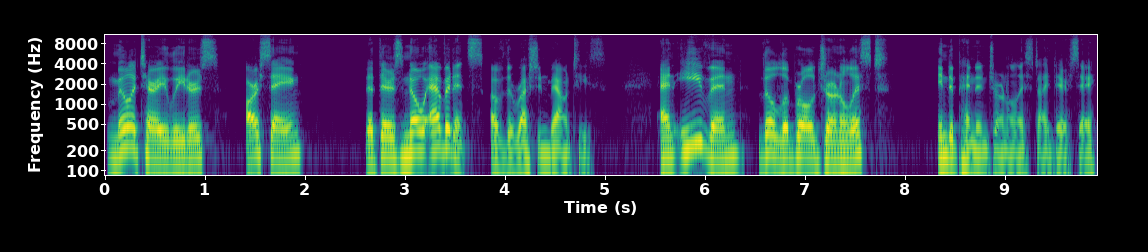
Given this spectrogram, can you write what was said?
military leaders are saying that there's no evidence of the Russian bounties. And even the liberal journalist, independent journalist, I dare say,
